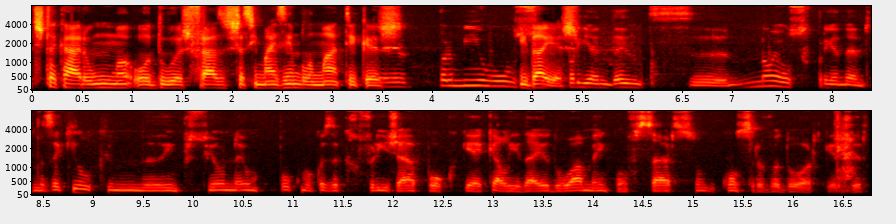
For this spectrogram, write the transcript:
destacar uma ou duas frases assim mais emblemáticas? É, para mim, o ideias. surpreendente não é o surpreendente, mas aquilo que me impressiona é um pouco uma coisa que referi já há pouco, que é aquela ideia do homem confessar-se um conservador, quer dizer,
